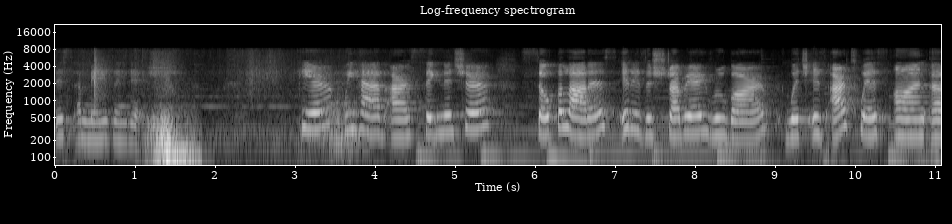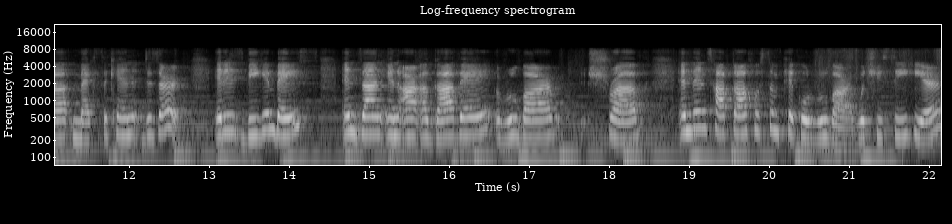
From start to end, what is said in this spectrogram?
this amazing dish. Here we have our signature sopapillas. It is a strawberry rhubarb, which is our twist on a Mexican dessert. It is vegan based and done in our agave rhubarb shrub, and then topped off with some pickled rhubarb, which you see here,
